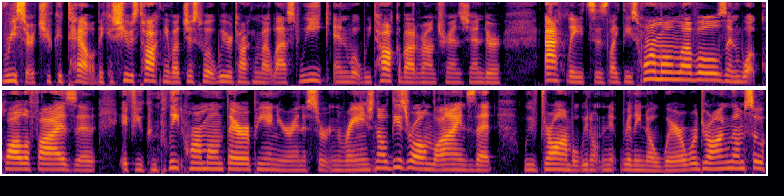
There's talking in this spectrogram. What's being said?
research you could tell because she was talking about just what we were talking about last week and what we talk about around transgender athletes is like these hormone levels and what qualifies uh, if you complete hormone therapy and you're in a certain range. Now these are all lines that we've drawn but we don't really know where we're drawing them. So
